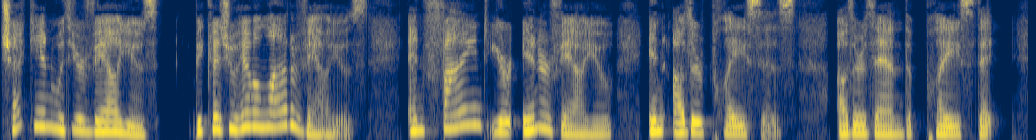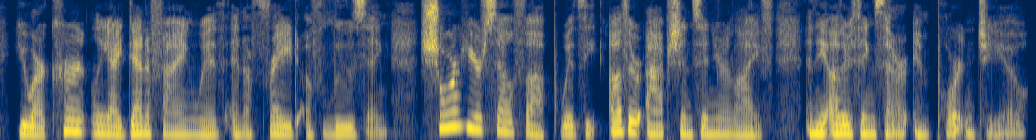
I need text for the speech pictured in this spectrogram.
check in with your values because you have a lot of values and find your inner value in other places other than the place that you are currently identifying with and afraid of losing. Shore yourself up with the other options in your life and the other things that are important to you.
